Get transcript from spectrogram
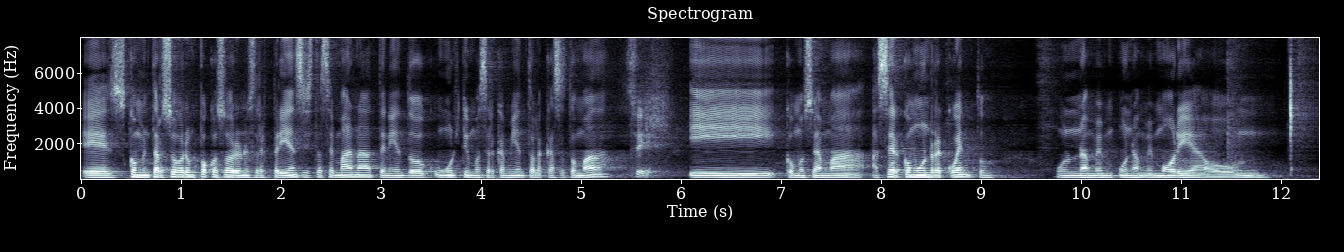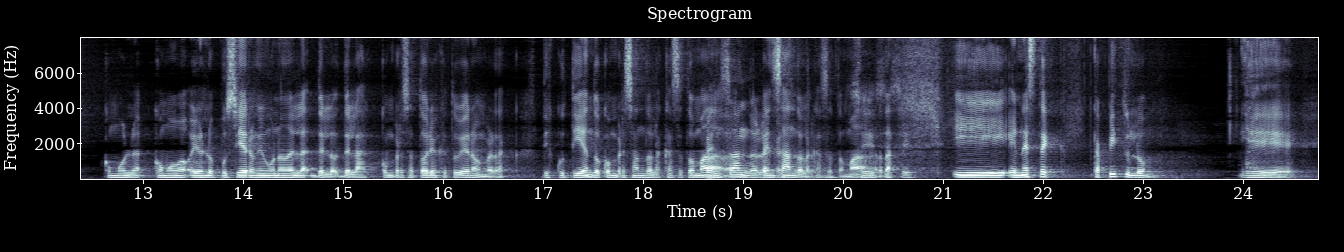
Es comentar sobre un poco sobre nuestra experiencia esta semana teniendo un último acercamiento a la casa tomada Sí. y, ¿cómo se llama? Hacer como un recuento, una, mem- una memoria o un... Como, la- como ellos lo pusieron en uno de, la- de, lo- de los conversatorios que tuvieron, ¿verdad? Discutiendo, conversando la casa tomada. Pensando la Pensando casa la casa tomada. tomada, Sí, ¿verdad? sí, sí. Y en este capítulo, eh,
